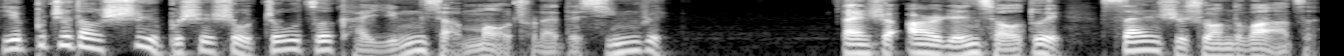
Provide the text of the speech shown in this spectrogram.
也不知道是不是受周泽楷影响冒出来的新锐。但是二人小队三十双的袜子，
